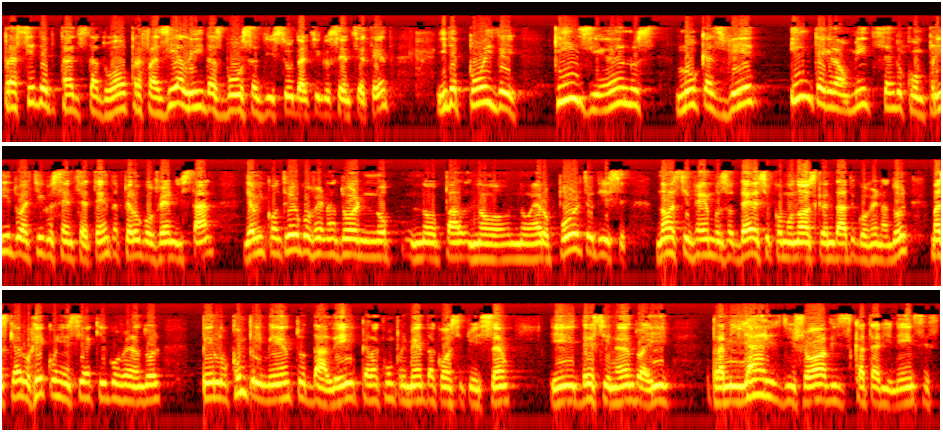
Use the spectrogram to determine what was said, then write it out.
para ser deputado estadual, para fazer a lei das bolsas de estudo, artigo 170, e depois de 15 anos, Lucas ver integralmente sendo cumprido o artigo 170 pelo governo do Estado. E eu encontrei o governador no, no, no, no aeroporto, eu disse, nós tivemos o Décio como nosso candidato a governador, mas quero reconhecer aqui, governador, pelo cumprimento da lei, pelo cumprimento da Constituição e destinando aí para milhares de jovens catarinenses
